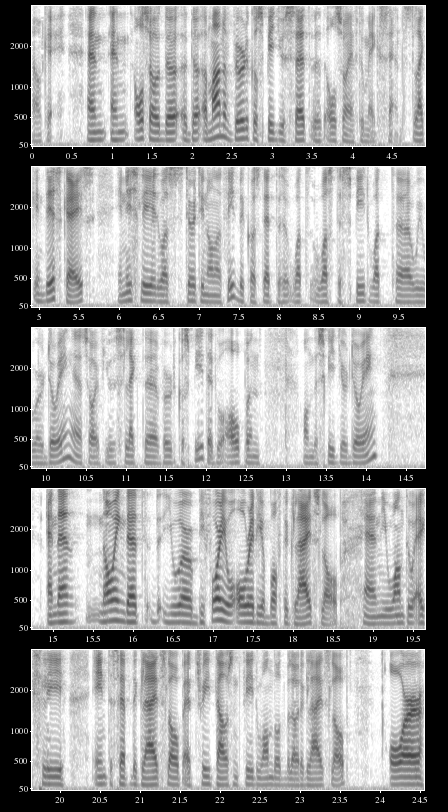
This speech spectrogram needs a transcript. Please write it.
Okay, and and also the the amount of vertical speed you set that also have to make sense. Like in this case, initially it was 1300 feet because that what was the speed what uh, we were doing. Uh, so if you select the vertical speed, it will open on the speed you're doing. And then knowing that you were before you were already above the glide slope and you want to actually intercept the glide slope at 3000 feet, one dot below the glide slope, or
